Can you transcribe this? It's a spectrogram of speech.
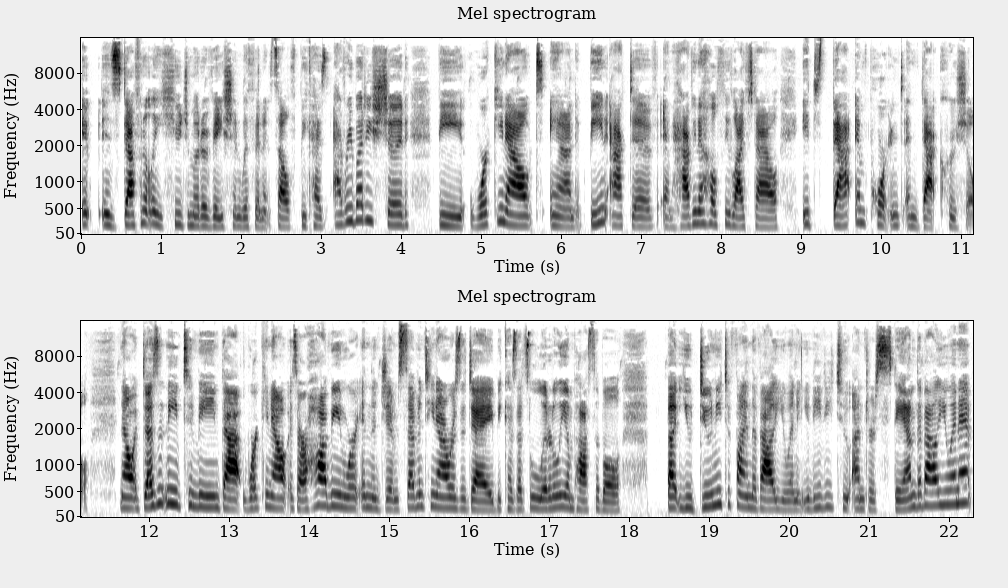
it is definitely a huge motivation within itself because everybody should be working out and being active and having a healthy lifestyle. It's that important and that crucial. Now, it doesn't need to mean that working out is our hobby and we're in the gym 17 hours a day because that's literally impossible. But you do need to find the value in it. You need to understand the value in it.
